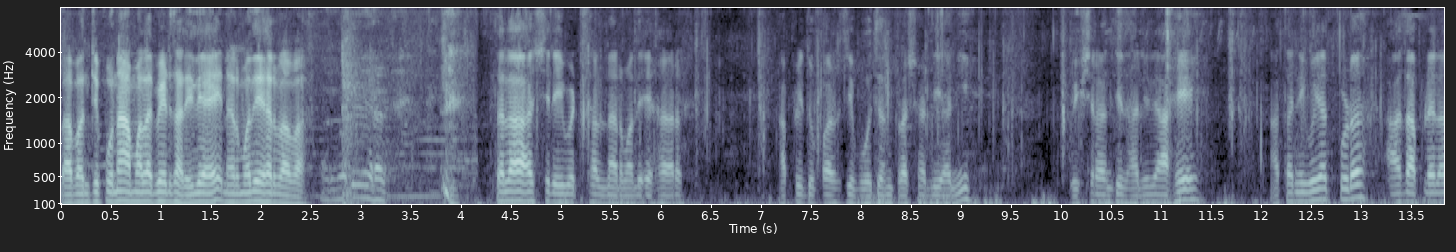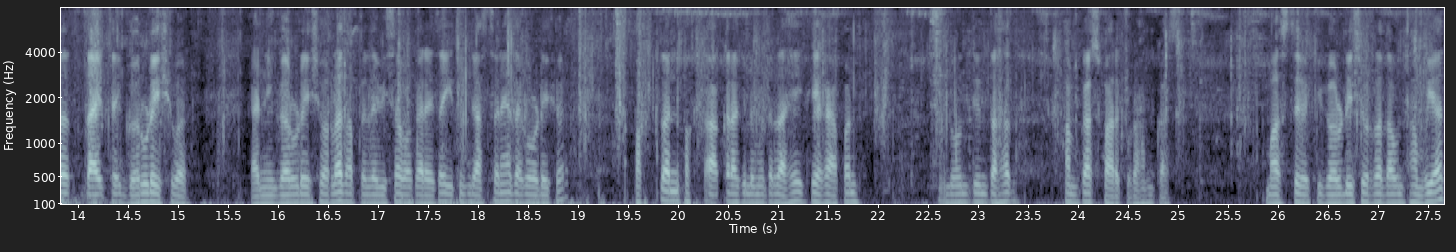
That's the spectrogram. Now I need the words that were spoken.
बाबांची पुन्हा आम्हाला भेट झालेली आहे. नर्मदे हर बाबा. चला श्री विठ्ठल नर्मदे हर. आपली दुपारची भोजन प्रसादी आणि विश्रांती झालेली आहे. आता निघूयात पुढं. आज आपल्याला जायचं आहे गरुडेश्वर. आणि गरुडेश्वरलाच आपल्याला विसावा करायचा. इथून जास्त नाही आता गरुडेश्वर. फक्त आणि फक्त अकरा किलोमीटर आहे. की आपण दोन तीन तासात हमखास पार करू हमखास. मस्तपैकी गरुडेश्वरला जाऊन थांबूयात.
